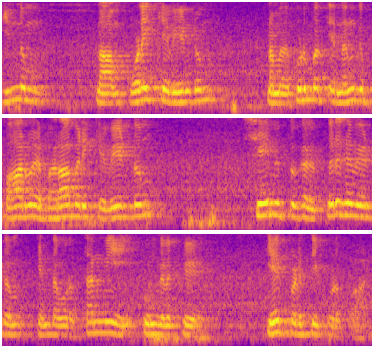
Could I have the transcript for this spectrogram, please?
இன்னும் நாம் உழைக்க வேண்டும் நமது குடும்பத்தை நன்கு பார்வை பராமரிக்க வேண்டும் சேமிப்புகள் பெருக வேண்டும் என்ற ஒரு தன்மையை உங்களுக்கு ஏற்படுத்தி கொடுப்பார்.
